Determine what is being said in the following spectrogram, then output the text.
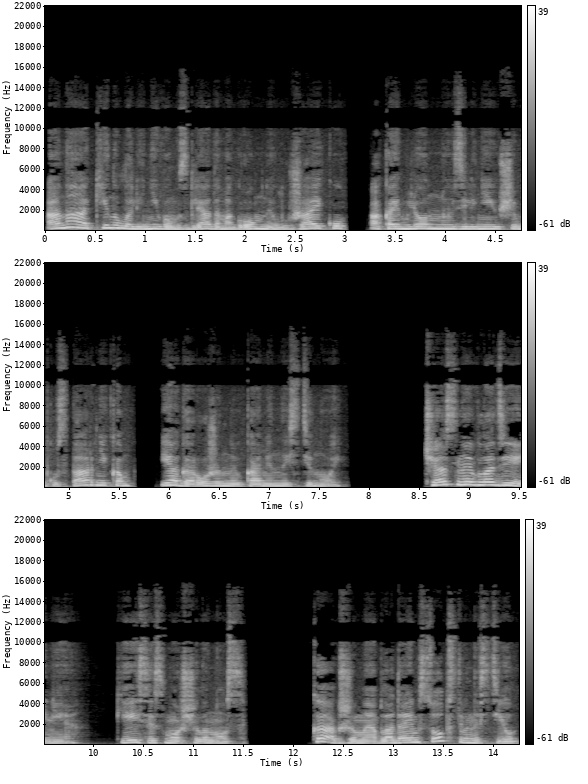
Она окинула ленивым взглядом огромную лужайку, окаймленную зеленеющим кустарником и огороженную каменной стеной. «Частное владение», — Кейси сморщила нос. Как же мы обладаем собственностью,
